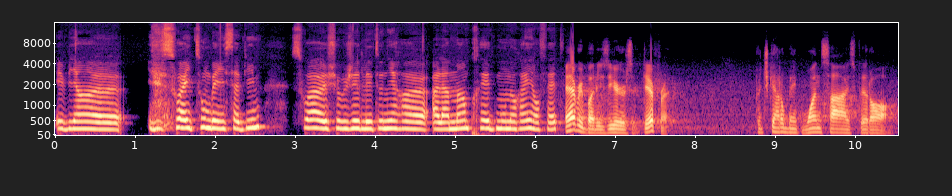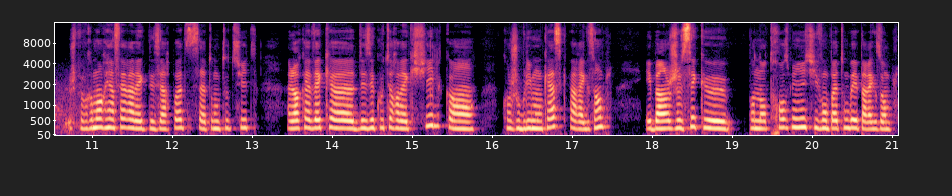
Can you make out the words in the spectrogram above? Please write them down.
eh bien soit ils tombent et ils s'abîment, soit je suis obligée de les tenir à la main près de mon oreille en fait. Everybody's ears are different, but you gotta make one size fit all. Je peux vraiment rien faire avec des AirPods, ça tombe tout de suite. Alors qu'avec euh, des écouteurs avec fil, quand, quand j'oublie mon casque par exemple, eh ben je sais que pendant 30 minutes ils vont pas tomber par exemple.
